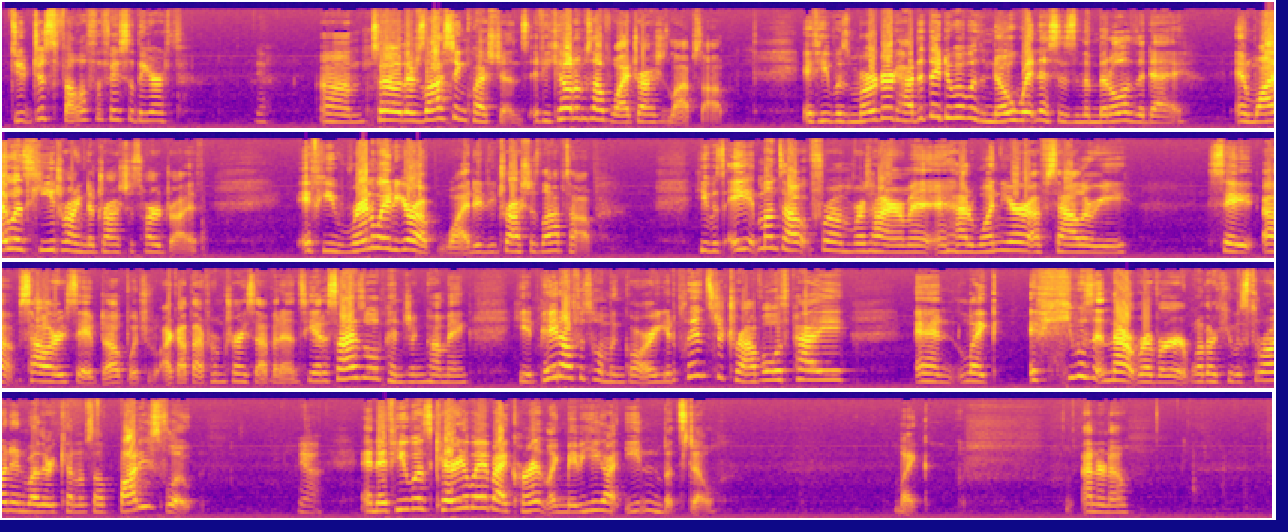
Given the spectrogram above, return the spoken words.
Dude just fell off the face of the earth. Yeah. Um, so there's lasting questions. If he killed himself, why trash his laptop? If he was murdered, how did they do it with no witnesses in the middle of the day? And why was he trying to trash his hard drive? If he ran away to Europe, why did he trash his laptop? He was eight months out from retirement and had one year of salary, say, uh, salary saved up, which I got that from Trace Evidence. He had a sizable pension coming. He had paid off his home and car. He had plans to travel with Patty, and like if he was in that river, whether he was thrown in, whether he killed himself, bodies float. Yeah. And if he was carried away by current, like maybe he got eaten, but still. Like, I don't know.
